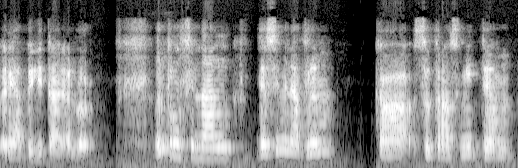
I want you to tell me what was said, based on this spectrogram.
reabilitarea lor. Într-un final, de asemenea, vrem ca să transmitem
